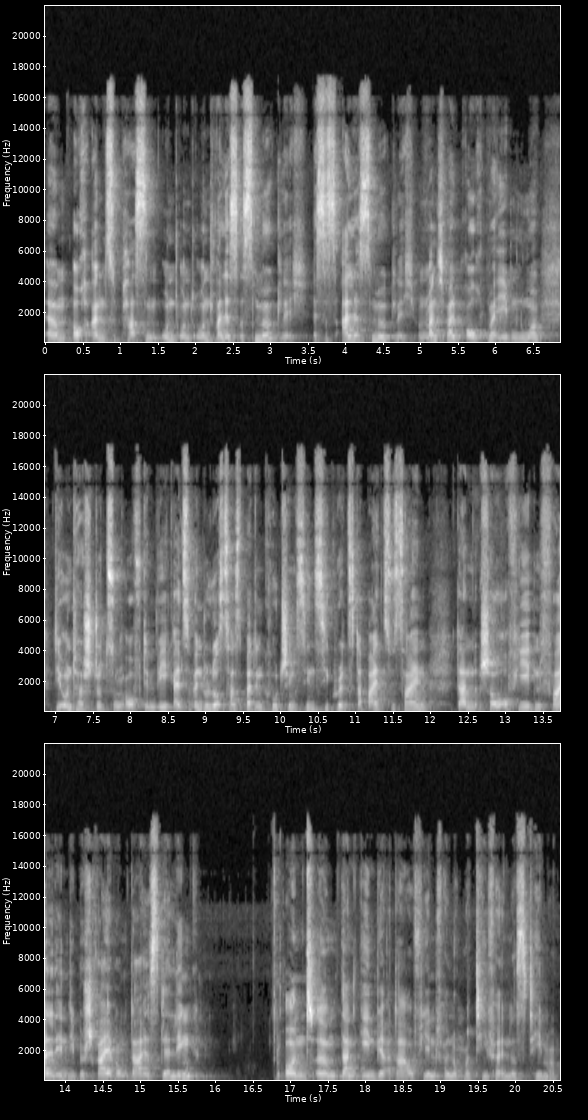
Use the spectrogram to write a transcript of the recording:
ähm, auch anzupassen und, und, und, weil es ist möglich. Es ist alles möglich. Und manchmal braucht man eben nur die Unterstützung auf dem Weg. Also wenn du Lust hast, bei den Coaching Scene Secrets dabei zu sein, dann schau auf jeden Fall in die Beschreibung, da ist der Link. Und ähm, dann gehen wir da auf jeden Fall nochmal tiefer in das Thema.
